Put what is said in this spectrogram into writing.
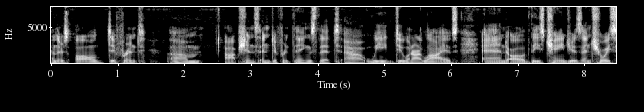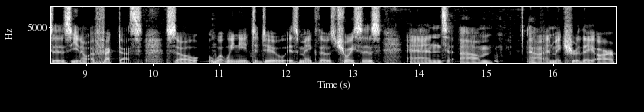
and there's all different um, options and different things that uh, we do in our lives, and all of these changes and choices, you know, affect us. So what we need to do is make those choices and um, uh, and make sure they are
